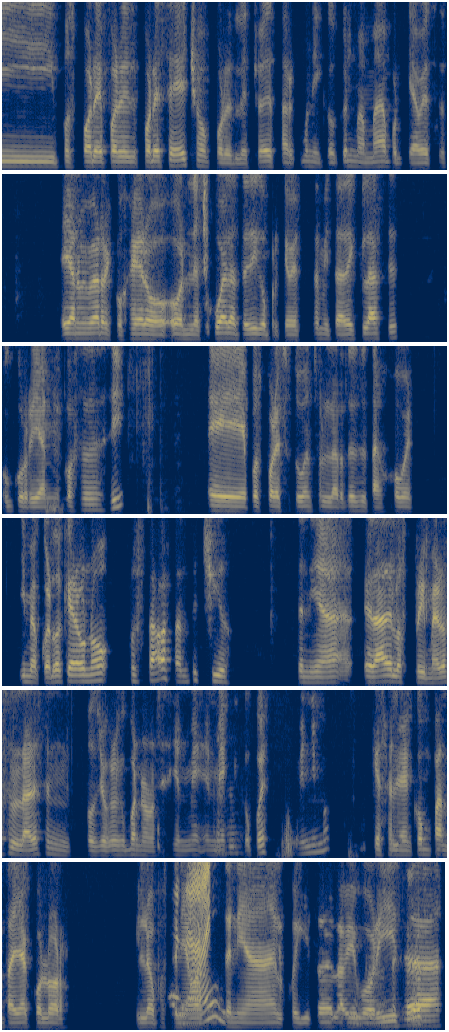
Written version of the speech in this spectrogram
Y pues por, por, el, por ese hecho, por el hecho de estar comunicado con mamá, porque a veces ella no me iba a recoger, o, o en la escuela, te digo, porque a veces a mitad de clases ocurrían cosas así, eh, pues por eso tuve un celular desde tan joven. Y me acuerdo que era uno, pues estaba bastante chido. Tenía, era de los primeros celulares en, pues yo creo que, bueno, no sé si en, en México, pues, mínimo, que salían con pantalla color. Y luego pues tenía, Ay. tenía el jueguito de la viborita.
